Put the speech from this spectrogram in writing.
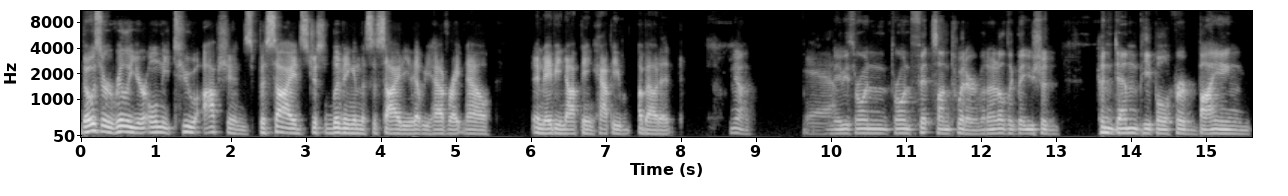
those are really your only two options besides just living in the society that we have right now, and maybe not being happy about it. yeah, yeah. maybe throwing throwing fits on Twitter, but I don't think that you should condemn people for buying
